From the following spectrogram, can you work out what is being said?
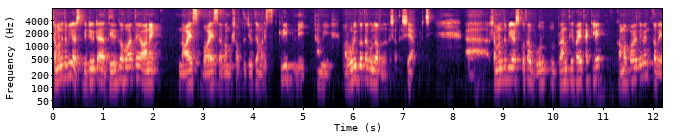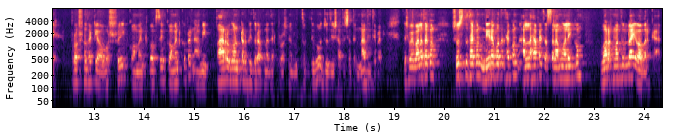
সম্মানিত ভিউয়ার্স ভিডিওটা দীর্ঘ হওয়াতে অনেক নয়েস ভয়েস এবং শব্দ যেহেতু আমার স্ক্রিপ্ট নেই, আমি আমার অভিজ্ঞতাগুলো আপনাদের সাথে শেয়ার করছি। সম্মানিত ভিউয়ার্স কোথাও ভুল ভ্রান্তি হয়ে থাকলে ক্ষমা করে দেবেন, তবে প্রশ্ন থাকলে অবশ্যই কমেন্ট বক্সে কমেন্ট করবেন। আমি বারো ঘণ্টার ভিতর আপনাদের প্রশ্নের উত্তর দিব, যদিও সাথে সাথে না দিতে পারি। তো সবাই ভালো থাকুন, সুস্থ থাকুন, নিরাপদে থাকুন। আল্লাহ হাফেজ, আসসালামু আলাইকুম ওয়ারহমতুল্লাহ ওবরকাত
